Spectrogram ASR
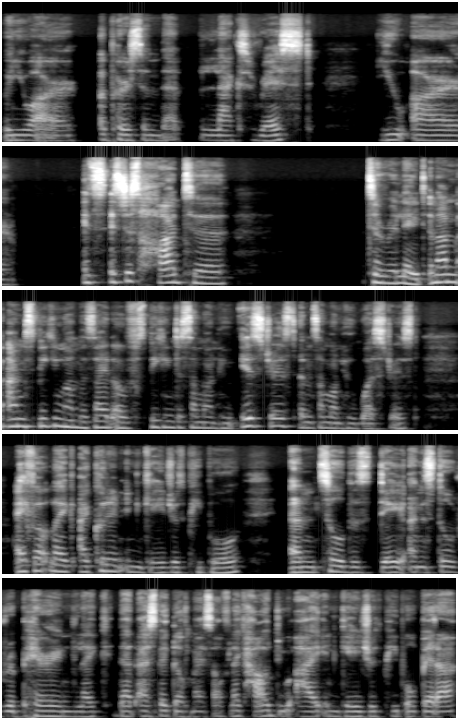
When you are a person that lacks rest, you are it's it's just hard to to relate. And I'm I'm speaking on the side of speaking to someone who is stressed and someone who was stressed. I felt like I couldn't engage with people until this day. I'm still repairing like that aspect of myself. Like how do I engage with people better?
